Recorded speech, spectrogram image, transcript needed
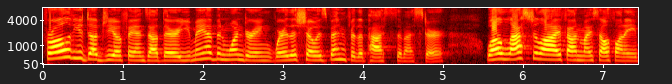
For all of you Dub Geo fans out there, you may have been wondering where the show has been for the past semester. Well, last July I found myself on a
